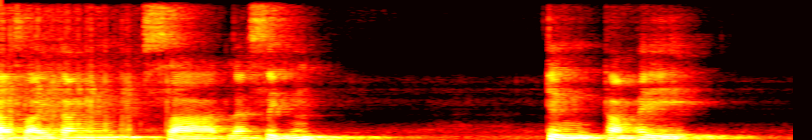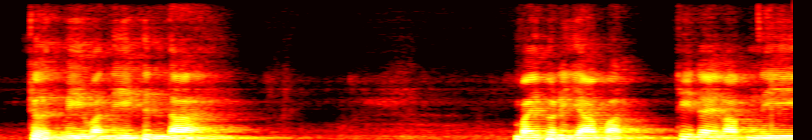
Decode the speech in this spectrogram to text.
อาศัยทั้งศาสตร์และศิลป์จึงทำให้เกิดมีวันนี้ขึ้นได้ ใบปริญญาบัตรที่ได้รับนี้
